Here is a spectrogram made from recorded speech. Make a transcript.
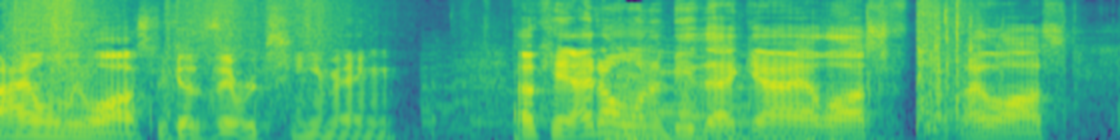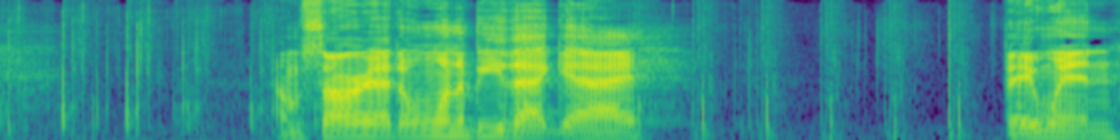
I only lost because they were teaming. Okay, I don't want to be that guy. I lost. I lost. I'm sorry, I don't want to be that guy. They win.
